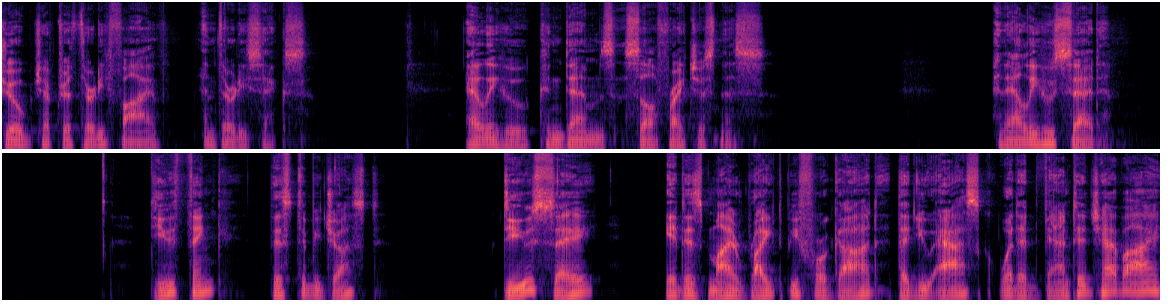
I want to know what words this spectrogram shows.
Job chapter 35 and 36. Elihu condemns self righteousness. And Elihu said, Do you think this to be just? Do you say, It is my right before God that you ask, What advantage have I?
